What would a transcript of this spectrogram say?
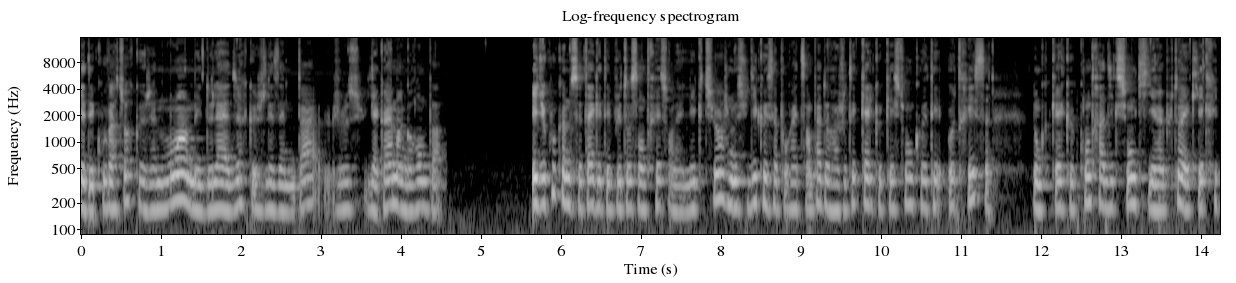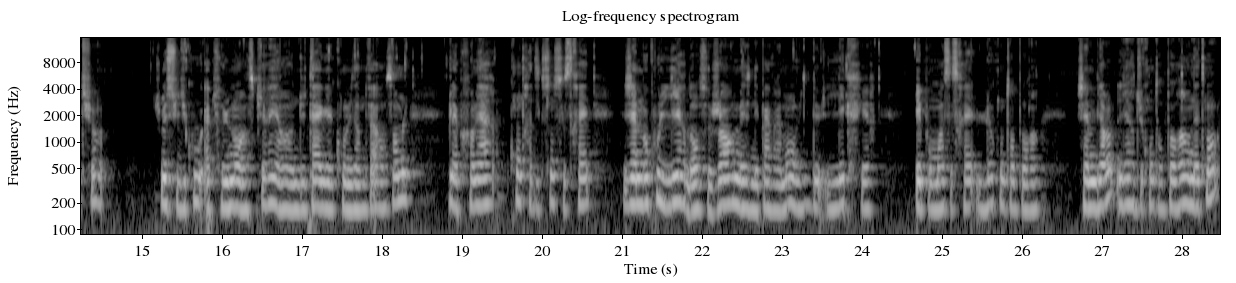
Il y a des couvertures que j'aime moins, mais de là à dire que je les aime pas, je suis... il y a quand même un grand pas. Et du coup, comme ce tag était plutôt centré sur la lecture, je me suis dit que ça pourrait être sympa de rajouter quelques questions côté autrice, donc quelques contradictions qui iraient plutôt avec l'écriture. Je me suis du coup absolument inspirée hein, du tag qu'on vient de faire ensemble. La première contradiction, ce serait j'aime beaucoup lire dans ce genre, mais je n'ai pas vraiment envie de l'écrire. Et pour moi, ce serait le contemporain. J'aime bien lire du contemporain, honnêtement.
